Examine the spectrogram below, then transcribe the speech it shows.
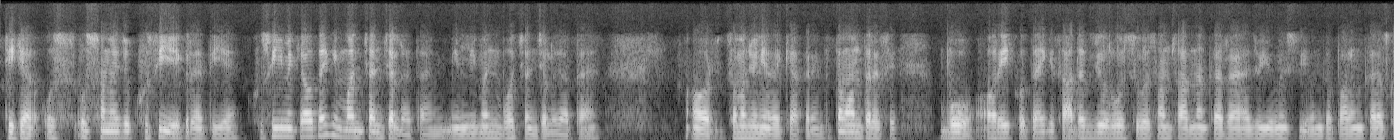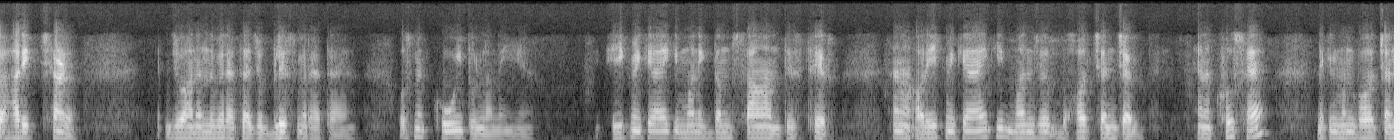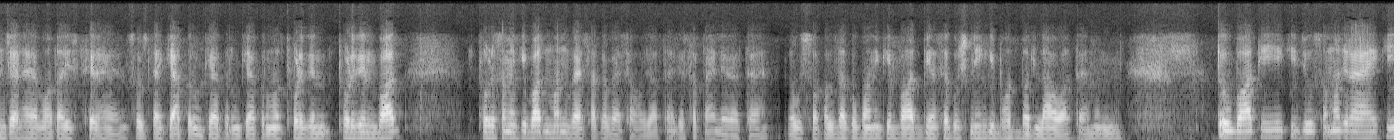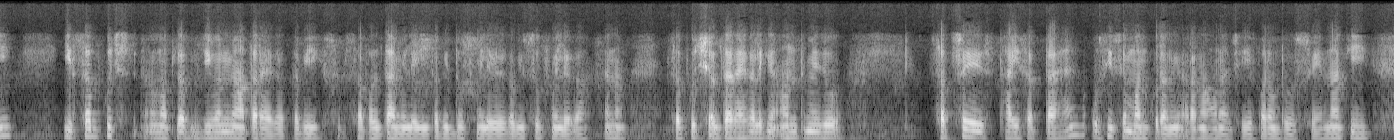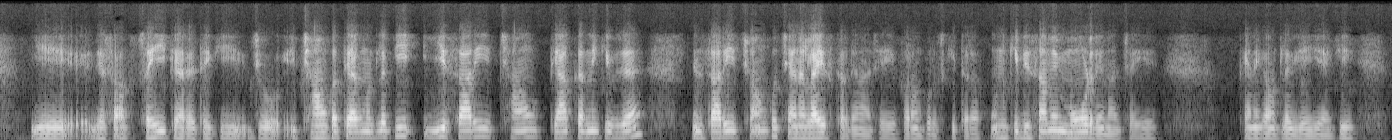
ठीक है, उस उस समय जो खुशी एक रहती है, खुशी में क्या होता है कि मन चंचल रहता है मेनली मन बहुत चंचल हो जाता है, और समझ में नहीं आता क्या करें तो तमाम तरह से वो, और एक होता है कि साधक जो रोज सुबह शाम साधना कर रहा है, जो योग जीवन का पालन कर रहा है, उसका हर एक क्षण जो आनंद में रहता है, जो ब्लिस में रहता है, उसमें कोई तुलना नहीं है। एक में क्या है कि मन एकदम शांत, स्थिर, है ना, और एक में क्या है कि मन जो बहुत चंचल, है ना, खुश है लेकिन मन बहुत चंचल है बहुत अस्थिर है। सोचता है क्या करूँ क्या करूँ क्या करूँ। और थोड़े दिन थोड़े दिन बाद थोड़े समय के बाद मन वैसा का वैसा हो जाता है जैसा पहले रहता है। तो उस सफलता को पाने के बाद भी ऐसा कुछ नहीं कि बहुत बदलाव आता है मन में। तो बात यही है कि जो समझ रहा है कि ये सब कुछ मतलब जीवन में आता रहेगा। कभी सफलता मिलेगी कभी दुख मिलेगा कभी सुख मिलेगा है ना? सब कुछ चलता रहेगा लेकिन अंत में जो सबसे स्थायी सत्ता है उसी से मन को रंग, रंगा होना चाहिए परम पुरुष से। ना कि ये जैसा आप सही कह रहे थे कि जो इच्छाओं का त्याग मतलब कि ये सारी इच्छाओं त्याग करने की बजाय इन सारी इच्छाओं को चैनलाइज कर देना चाहिए परम पुरुष की तरफ़। उनकी दिशा में मोड़ देना चाहिए। कहने का मतलब यही है कि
